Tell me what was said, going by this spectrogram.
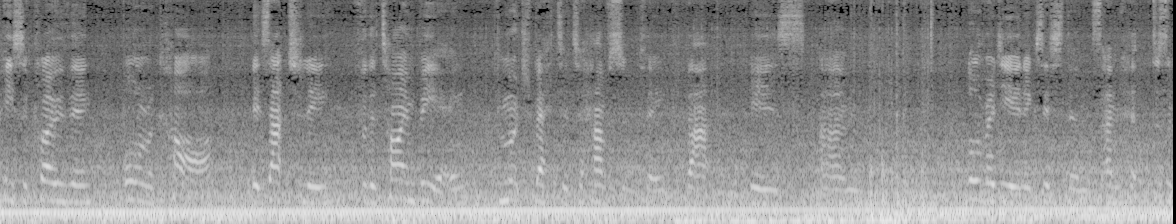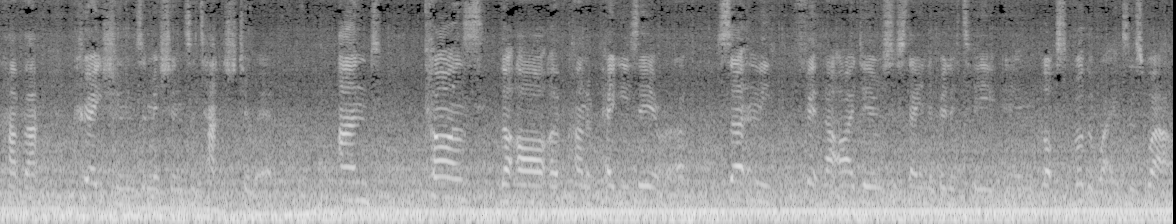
piece of clothing or a car, it's actually for the time being much better to have something that is um, already in existence and doesn't have that creation's emissions attached to it. And cars that are of kind of Peggy's era certainly fit that idea of sustainability in lots of other ways as well.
